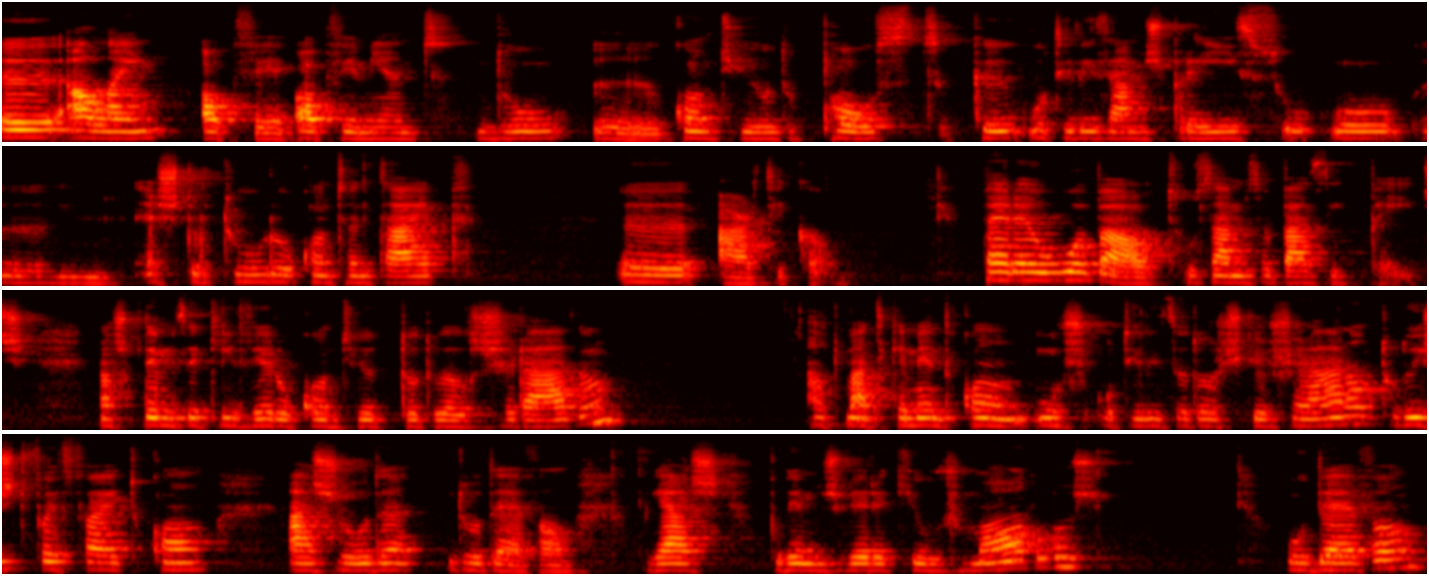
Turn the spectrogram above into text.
Uh, além, obvi obviamente, do uh, conteúdo post que utilizamos para isso, o, um, a estrutura, o content type article. Para o About, usamos a Basic Page. Nós podemos aqui ver o conteúdo todo ele gerado, automaticamente com os utilizadores que o geraram. Tudo isto foi feito com a ajuda do Devil. Aliás, podemos ver aqui os módulos, o Devil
